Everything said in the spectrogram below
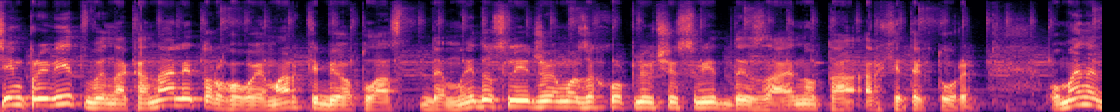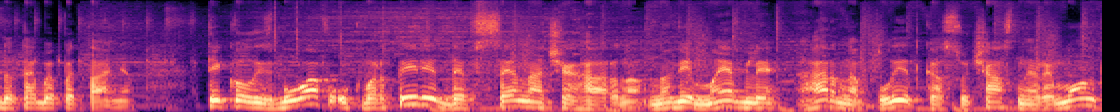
Всім привіт! Ви на каналі торгової марки Біопласт, де ми досліджуємо захоплюючий світ дизайну та архітектури. У мене до тебе питання. Ти колись бував у квартирі, де все наче гарно, нові меблі, гарна плитка, сучасний ремонт,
